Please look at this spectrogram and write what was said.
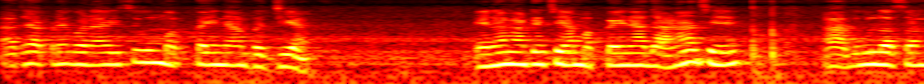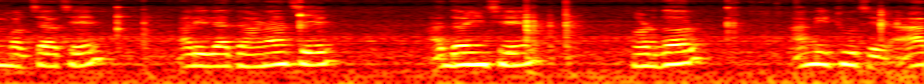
આજે આપણે બનાવીશું મકાઈના ભજીયા. એના માટે છે આ મકાઈના દાણા છે, આદુ, લસણ, મરચાં છે, આ લીલા ધાણા છે, આ દહીં છે, હળદર, આ મીઠું છે, આ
